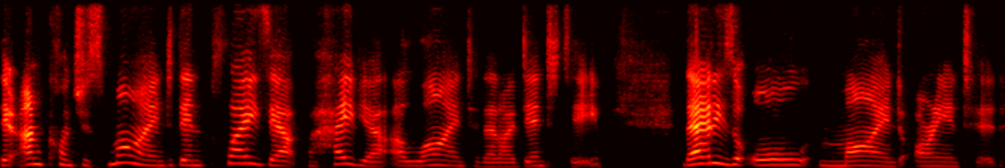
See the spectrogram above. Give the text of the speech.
Their unconscious mind then plays out behavior aligned to that identity. That is all mind oriented.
